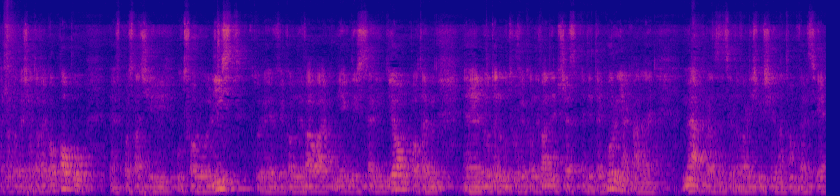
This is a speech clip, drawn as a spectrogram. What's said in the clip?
tak naprawdę światowego popu w postaci utworu List, który wykonywała niegdyś Celine Dion, potem e, był ten utwór wykonywany przez Edytę Górniak, ale my akurat zdecydowaliśmy się na tą wersję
